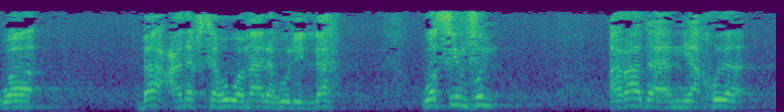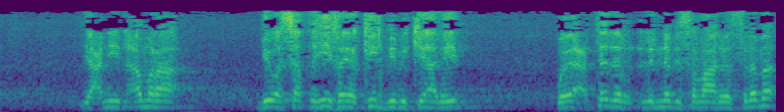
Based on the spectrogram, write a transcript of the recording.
وباع نفسه وماله لله وصنف أراد أن يأخذ يعني الأمر بوسطه فيكيل بمكيالين ويعتذر للنبي صلى الله عليه وسلم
